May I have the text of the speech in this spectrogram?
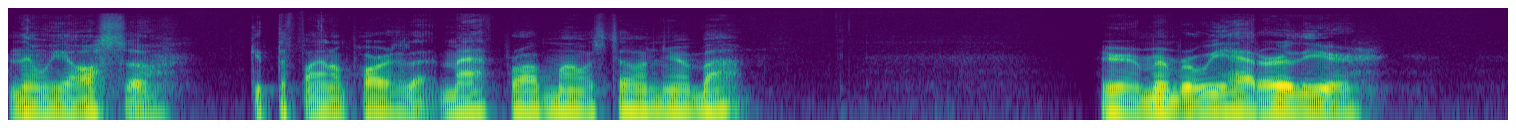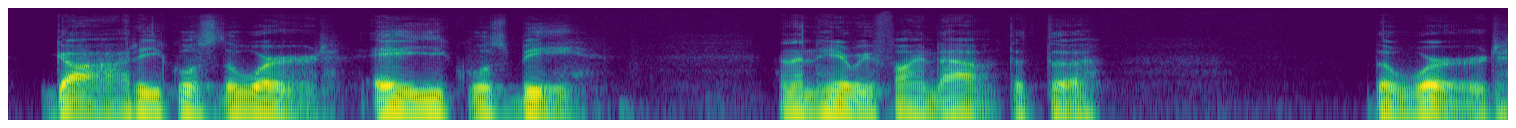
And then we also get the final part of that math problem I was telling you about. You remember we had earlier God equals the Word, A equals B. And then here we find out that the, the Word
